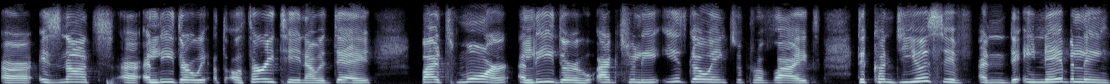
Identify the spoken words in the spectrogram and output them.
uh, is not uh, a leader with authority nowadays, but more a leader who actually is going to provide the conducive and the enabling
